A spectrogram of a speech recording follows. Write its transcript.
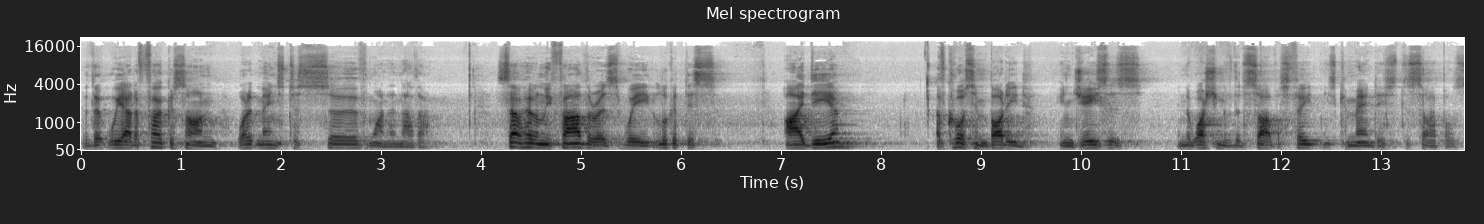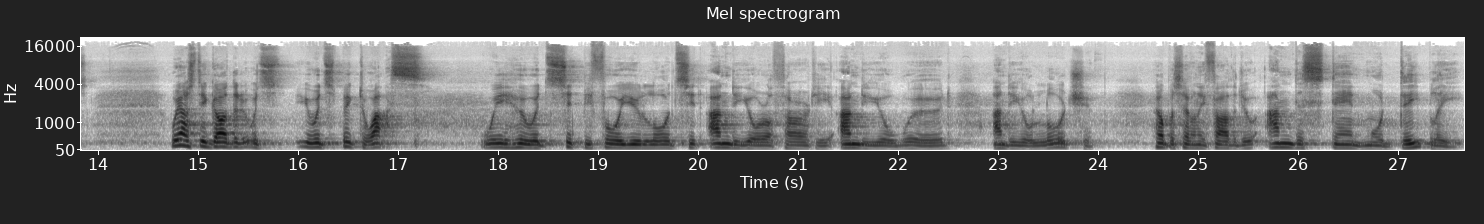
that we are to focus on what it means to serve one another. So, Heavenly Father, as we look at this idea, of course, embodied in Jesus, in the washing of the disciples' feet, and his command to his disciples, we ask, dear God, that it would, you would speak to us. We who would sit before you, Lord, sit under your authority, under your word, under your lordship. Help us, Heavenly Father, to understand more deeply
